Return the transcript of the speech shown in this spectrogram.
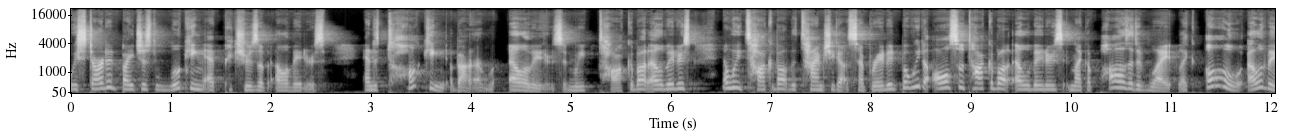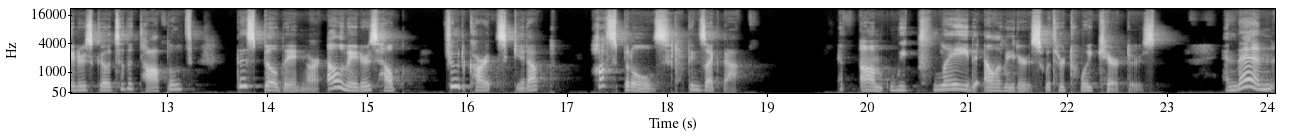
We started by just looking at pictures of elevators and talking about elevators. And we talk about elevators and we talk about the time she got separated, but we'd also talk about elevators in like a positive light, like, oh, elevators go to the top of this building, or elevators help food carts get up hospitals, things like that. Um, we played elevators with her toy characters. And then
